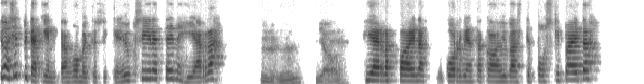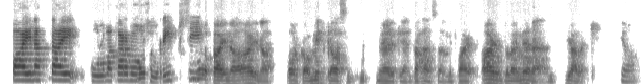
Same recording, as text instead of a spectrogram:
Joo, sitten pitää kiinnittää huomiota tietysti kehyksiin, ettei ne hierrä. Mm-hmm. Joo. Hierrä, paina korvien takaa hyvä sitten poskipäitä. Paina tai kulmakarvo osuu ripsiin. Mulla painaa aina, olkoon mitkä lasit melkein tahansa, niin vai- aina tulee nenään jälki. Joo.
